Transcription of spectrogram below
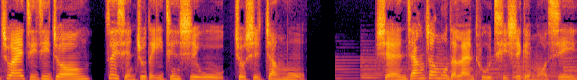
出埃及记中最显著的一件事物就是帐幕。神将帐幕的蓝图启示给摩西，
